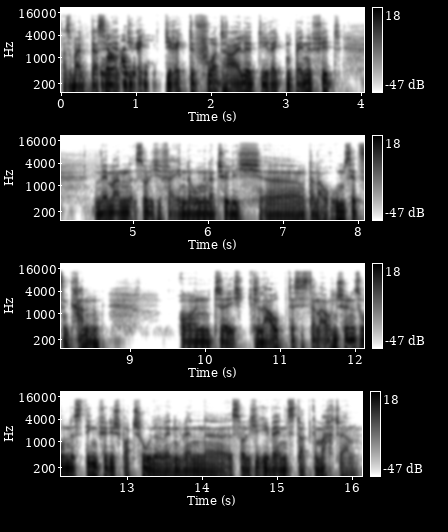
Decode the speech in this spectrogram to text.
Also weil das genau, sind ja also direkt, direkte Vorteile, direkten Benefit, wenn man solche Veränderungen natürlich äh, dann auch umsetzen kann und äh, ich glaube, das ist dann auch ein schönes rundes Ding für die Sportschule, wenn, wenn äh, solche Events dort gemacht werden.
